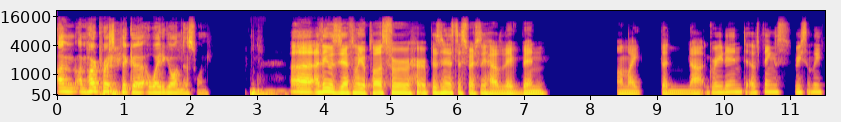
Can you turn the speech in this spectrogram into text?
I'm I'm hard pressed to pick a, a way to go on this one. Uh, I think it was definitely a plus for Hurt Business, especially how they've been on like the not great end of things recently.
